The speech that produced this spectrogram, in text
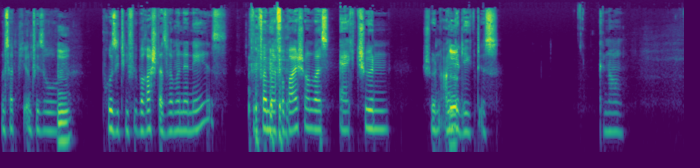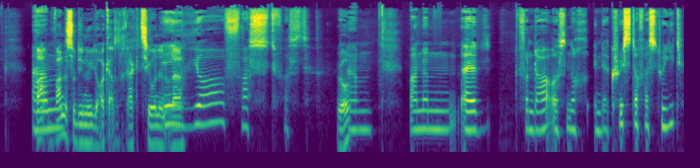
und es hat mich irgendwie so mhm. positiv überrascht, also wenn man in der Nähe ist, auf jeden Fall mal vorbeischauen, weil es echt schön, schön angelegt ja. ist. Genau. War, ähm, waren das so die New York-Attraktionen, oder? Ja, fast, fast. Jo. Ähm, waren dann äh, von da aus noch in der Christopher Street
